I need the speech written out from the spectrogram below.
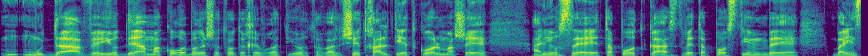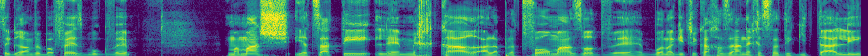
מודע ויודע מה קורה ברשתות החברתיות, אבל כשהתחלתי את כל מה שאני עושה, את הפודקאסט ואת הפוסטים באינסטגרם ובפייסבוק, וממש יצאתי למחקר על הפלטפורמה הזאת, ובוא נגיד שככה זה הנכס הדיגיטלי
